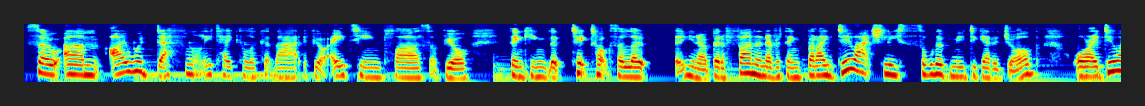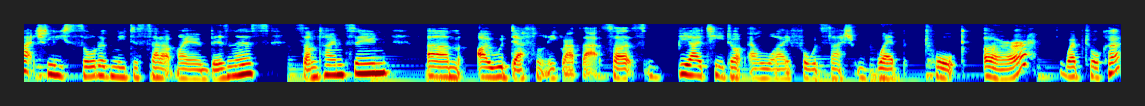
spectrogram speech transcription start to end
So um, I would definitely take a look at that if you're 18 plus, if you're thinking, look, TikTok's a low, you know a bit of fun and everything but i do actually sort of need to get a job or i do actually sort of need to set up my own business sometime soon um, I would definitely grab that. So it's bit.ly forward slash web talker, web talker.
